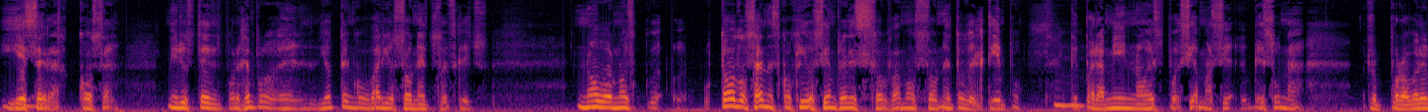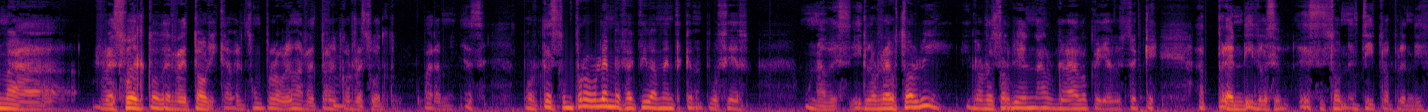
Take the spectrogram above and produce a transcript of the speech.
y esa era la cosa. Mire usted, por ejemplo, yo tengo varios sonetos escritos. Novo no es, todos han escogido siempre ese famoso soneto del tiempo, que para mí no es poesía más, es un problema resuelto de retórica, es un problema retórico resuelto para mí, porque es un problema efectivamente que me pusieron una vez y lo resolví y lo resolví en al grado que ya ve usted que aprendido ese, ese sonetito aprendido.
